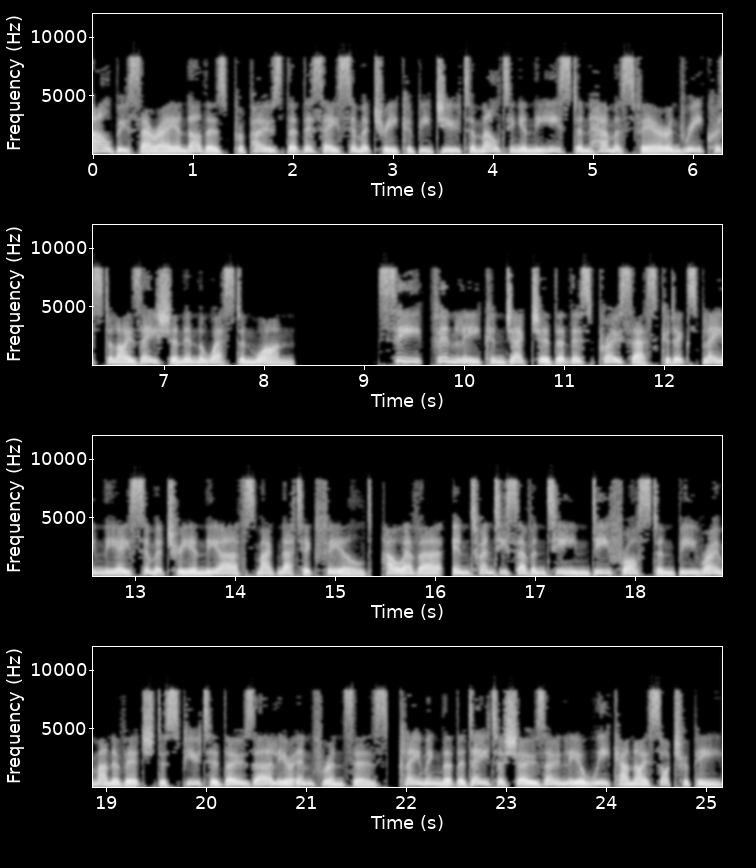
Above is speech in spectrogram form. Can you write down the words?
Alboussière and others proposed that this asymmetry could be due to melting in the eastern hemisphere and recrystallization in the western one. C. Finlay conjectured that this process could explain the asymmetry in the Earth's magnetic field, however, in 2017 D. Frost and B. Romanowicz disputed those earlier inferences, claiming that the data shows only a weak anisotropy,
